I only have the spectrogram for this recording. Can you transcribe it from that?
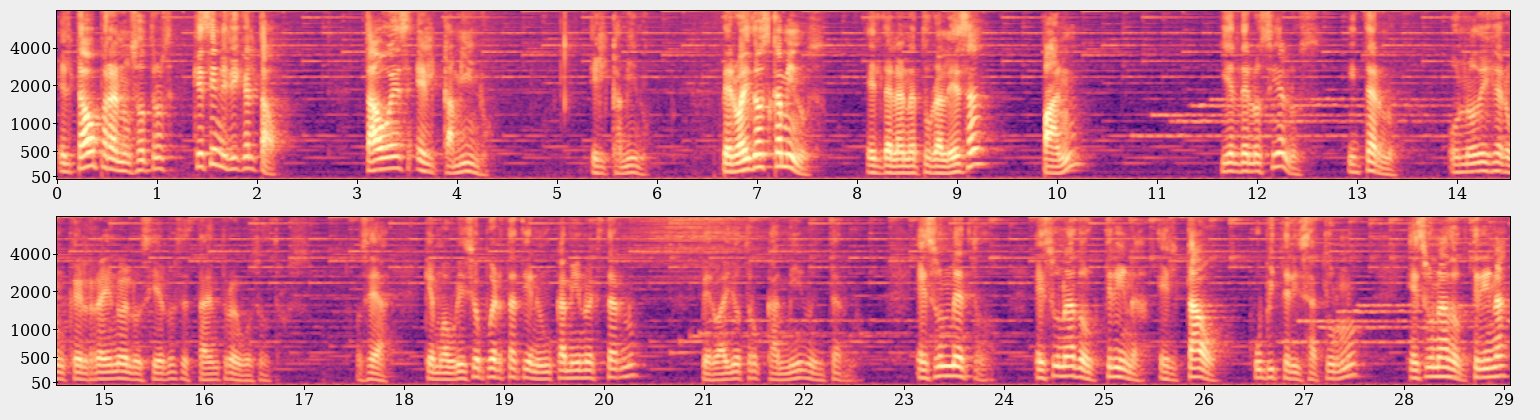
El Tao para nosotros, ¿qué significa el Tao? Tao es el camino, el camino. Pero hay dos caminos, el de la naturaleza, pan, y el de los cielos, interno. ¿O no dijeron que el reino de los cielos está dentro de vosotros? O sea, que Mauricio Puerta tiene un camino externo, pero hay otro camino interno. Es un método es una doctrina, el Tao, Júpiter y Saturno, es una doctrina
